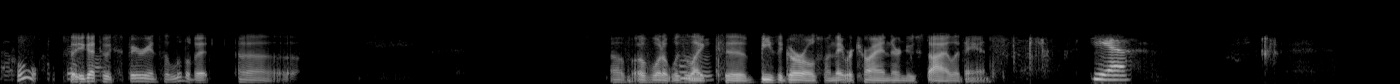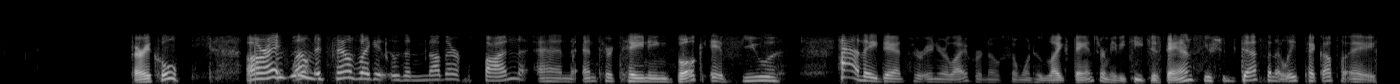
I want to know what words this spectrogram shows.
So, Cool. So you got to experience a little bit uh, of of what it was Mhm. like to be the girls when they were trying their new style of dance. Yeah. Very cool. All right. Mm-hmm. Well, it sounds like it was another fun and entertaining book. If you have a dancer in your life or know someone who likes dance or maybe teaches dance, you should definitely pick up a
